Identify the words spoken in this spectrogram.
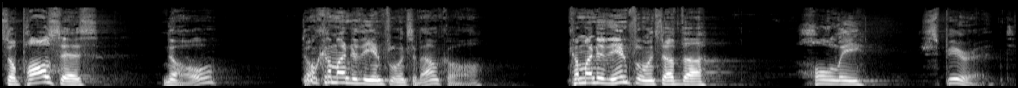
So Paul says, no, don't come under the influence of alcohol. Come under the influence of the Holy Spirit.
